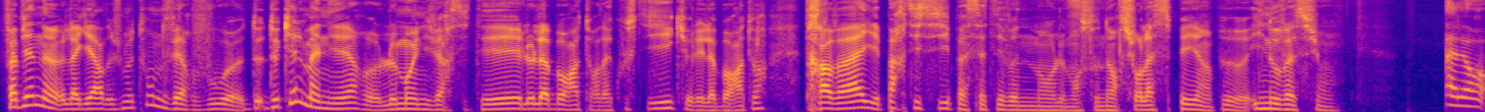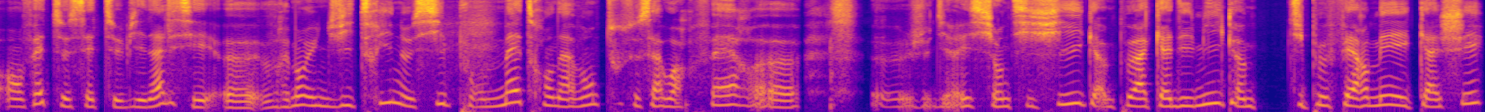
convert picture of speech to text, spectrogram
Fabienne Lagarde, je me tourne vers vous. De, de quelle manière euh, le Mans Université, le laboratoire d'acoustique, les laboratoires travaillent et participent à cet événement, le Mans Sonore, sur l'aspect un peu euh, innovation? Alors en fait, cette biennale, c'est euh, vraiment une vitrine aussi pour mettre en avant tout ce savoir-faire, euh, euh, je dirais, scientifique, un peu académique, un petit peu fermé et caché,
